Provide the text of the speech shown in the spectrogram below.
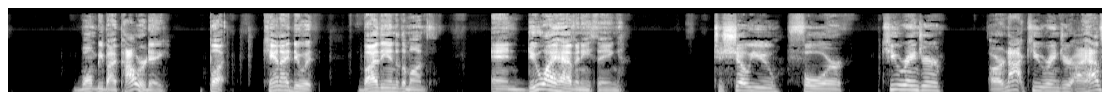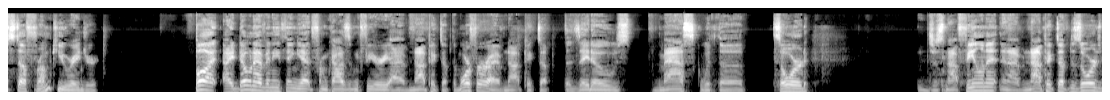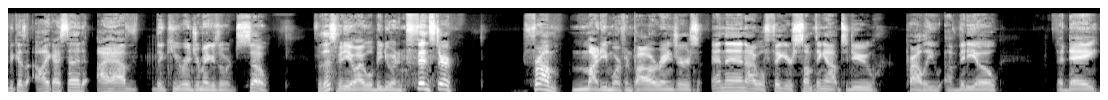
Won't be by Power Day, but can I do it by the end of the month? And do I have anything to show you for Kyuranger or not Kyuranger? I have stuff from Kyuranger but I don't have anything yet from Cosmic Fury. I have not picked up the Morpher. I have not picked up the Zayto's mask with the sword. Just not feeling it. And I have not picked up the Zords because, like I said, I have the Kyuranger Megazord. So, for this video, I will be doing Finster from Mighty Morphin Power Rangers. And then I will figure something out to do, probably a video a day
